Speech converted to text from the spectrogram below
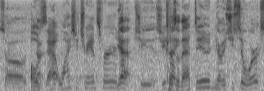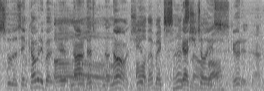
So. oh, is that why she transferred? Yeah, she she's because like, of that dude. Yeah, I mean, she still works for the same company, but uh, not at this. No, no she. oh, that makes sense Yeah, she now, totally bro. scooted, man.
